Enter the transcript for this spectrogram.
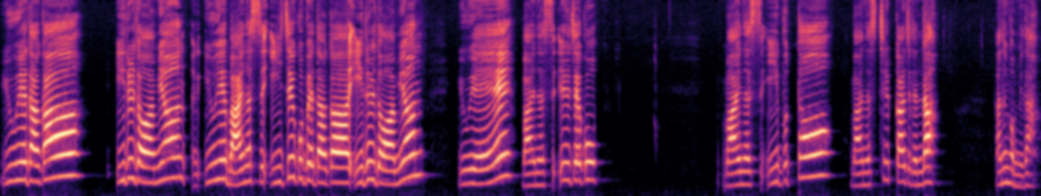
u에다가 2를 더하면 u의 마이너스 2제곱에다가 2를 더하면 u의 마이너스 1제곱 마이너스 2부터 마이너스 7까지 된다 라는 겁니다.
